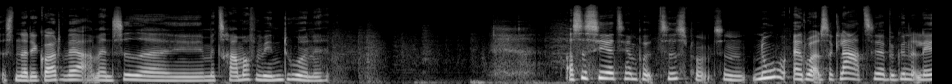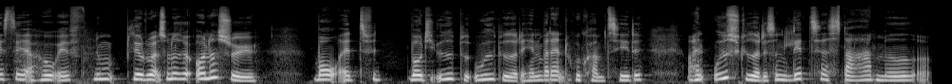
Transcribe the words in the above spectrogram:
altså, når det er godt vejr. Man sidder øh, med trammer for vinduerne. Og så siger jeg til ham på et tidspunkt, sådan, nu er du altså klar til at begynde at læse det her HF. Nu bliver du altså nødt til at undersøge, hvor at, hvor de udbyder det hen, hvordan du kan komme til det. Og han udskyder det sådan lidt til at starte med, og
